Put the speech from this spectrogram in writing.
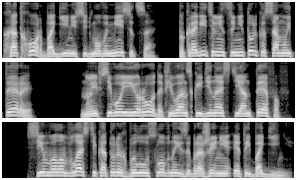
Хатхор, богиня седьмого месяца, покровительница не только самой Теры, но и всего ее рода, фиванской династии Антефов, символом власти которых было условное изображение этой богини.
